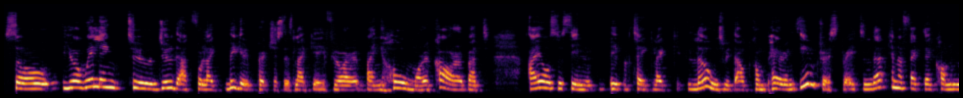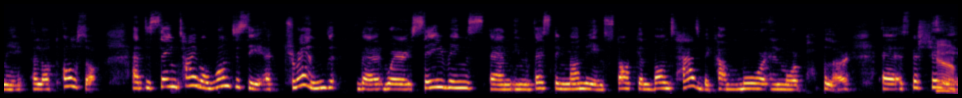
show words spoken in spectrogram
So you're willing to do that for like bigger purchases, like if you are buying a home or a car, but I also seen people take like loans without comparing interest rates, and that can affect the economy a lot also. At the same time, I want to see a trend that where savings and investing money in stock and bonds has become more and more popular, uh, especially yeah.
